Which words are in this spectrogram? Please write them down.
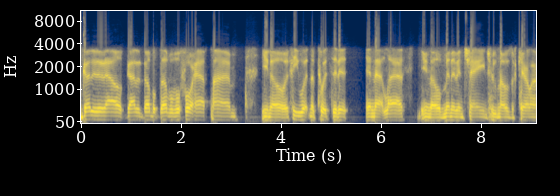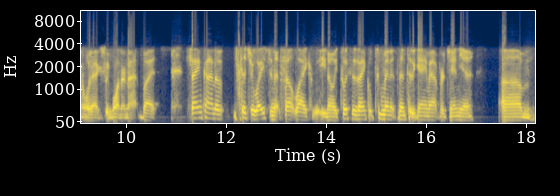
gutted it out, got a double double before halftime. You know, if he wouldn't have twisted it in that last, you know, minute and change, who knows if Carolina would actually won or not. But same kind of situation. It felt like, you know, he twisted his ankle two minutes into the game at Virginia. Um,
